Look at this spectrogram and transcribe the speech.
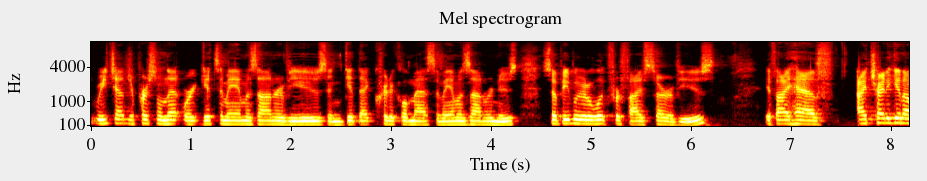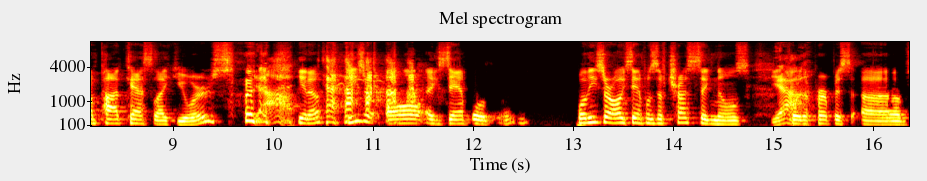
reach out to your personal network, get some Amazon reviews and get that critical mass of Amazon reviews. So people are going to look for five star reviews. If I have, I try to get on podcasts like yours. Yeah. you know, these are all examples. Well, these are all examples of trust signals yeah. for the purpose of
